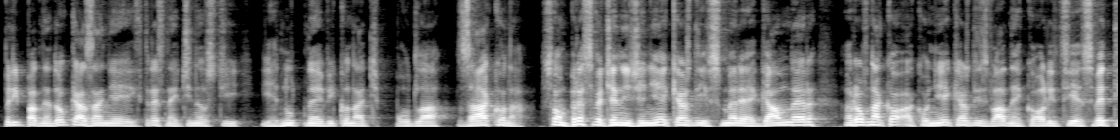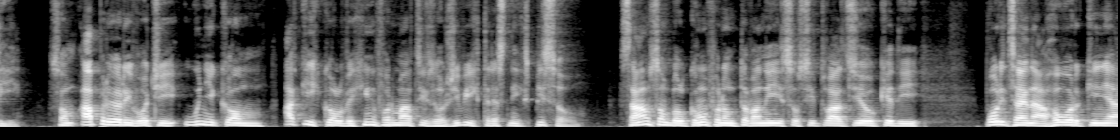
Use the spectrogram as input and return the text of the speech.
prípadné dokázanie ich trestnej činnosti je nutné vykonať podľa zákona. Som presvedčený, že nie každý v smere je gauner, rovnako ako nie každý z vládnej koalície je svetý. Som a priori voči únikom akýchkoľvek informácií zo živých trestných spisov. Sám som bol konfrontovaný so situáciou, kedy policajná hovorkyňa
